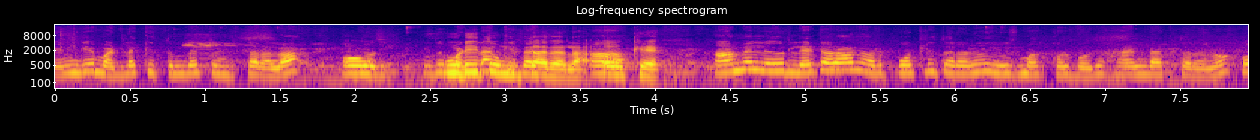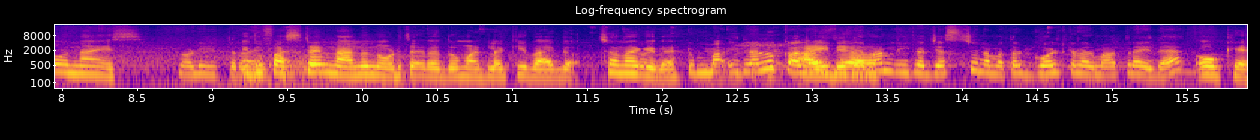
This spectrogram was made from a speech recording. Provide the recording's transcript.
ಹೆಣ್ಗೆ ಮಡ್ಲಕ್ಕಿ ತುಂಬೆ ತುಂಬ್ತಾರಲ್ಲ ನೋಡಿ ಇದು ಉಡಿ ತುಂಬ್ತಾರಲ್ಲ. ಓಕೆ. ಆಮೇಲೆ ಇವ್ರು ಲೇಟರ್ ಆನ್ ಅವ್ರ ಪೋಟ್ಲಿ ತರನು ಯೂಸ್ ಮಾಡ್ಕೊಳ್ಬಹುದು ಹ್ಯಾಂಡ್ ಬ್ಯಾಗ್ ತರನು. ಓ ನೈಸ್ ನೋಡಿ ಈ ತರ ಇದು ಫಸ್ಟ್ ಟೈಮ್ ನಾನು ನೋಡ್ತಾ ಇರೋದು ಮಡ್ಲಕ್ಕಿ ಬ್ಯಾಗ್ ಚೆನ್ನಾಗಿದೆ. ತುಂಬಾ ಇದ್ರಲ್ಲೂ ಕಲರ್ ಇದೆ ಮ್ಯಾಮ್ ಈಗ ಜಸ್ಟ್ ನಮ್ಮ ಹತ್ರ ಗೋಲ್ಡ್ ಕಲರ್ ಮಾತ್ರ ಇದೆ. ಓಕೆ.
